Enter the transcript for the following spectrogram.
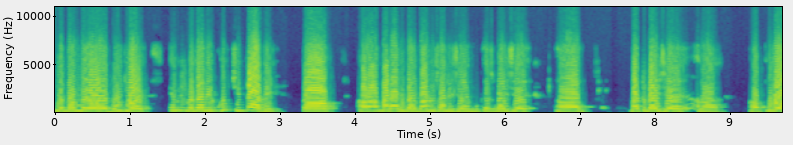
જે બોમ્બે હોય, ભુજ હોય, એમની બધાની ખૂબ ચિંતા હતી. તો અમારા હરિભાઈ ભાનુશાલી છે, મુકેશભાઈ છે ભટ્ટભાઈ છે પૂરો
